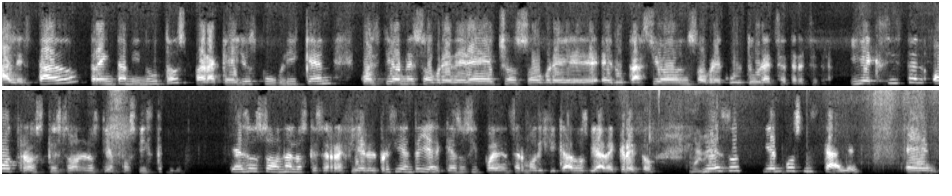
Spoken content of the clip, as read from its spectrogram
al Estado 30 minutos para que ellos publiquen cuestiones sobre derechos, sobre educación, sobre cultura, etcétera, etcétera. Y existen otros que son los tiempos fiscales. Esos son a los que se refiere el presidente y que esos sí pueden ser modificados vía decreto. Y esos tiempos fiscales eh,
